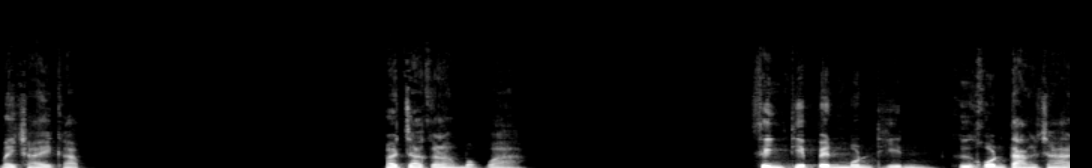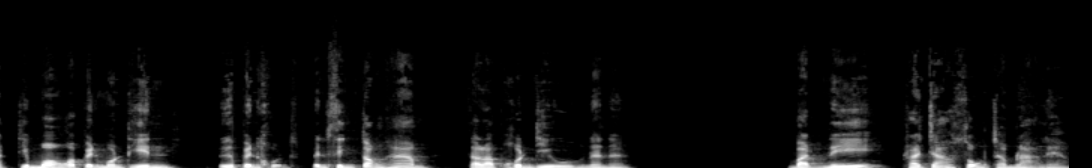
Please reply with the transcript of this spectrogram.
ไม่ใช่ครับ พระเจ้ากำลังบอกว่า สิ่งที่เป็นมนทินคือคนต่างชาติที่มองว่าเป็นมนทิน หรือเป็นเป็นสิ่งต้องห้าม สำหรับคนยิวนั้นนะบัดนี้พระเจ้าทรงชำระแล้ว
